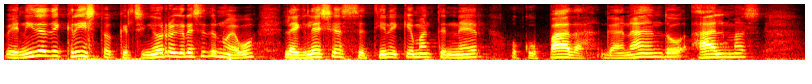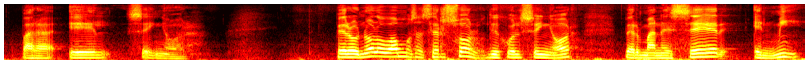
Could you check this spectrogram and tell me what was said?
venida de Cristo, que el Señor regrese de nuevo, la iglesia se tiene que mantener ocupada, ganando almas para el Señor. Pero no lo vamos a hacer solo, dijo el Señor, permanecer en mí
